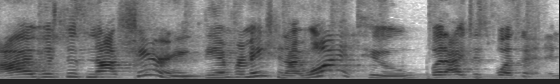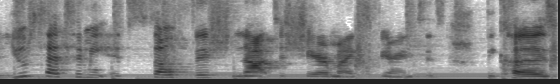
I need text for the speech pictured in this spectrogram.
I was just not sharing the information. I wanted to, but I just wasn't. And you said to me, it's selfish not to share my experiences because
